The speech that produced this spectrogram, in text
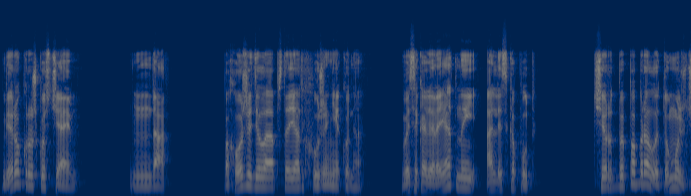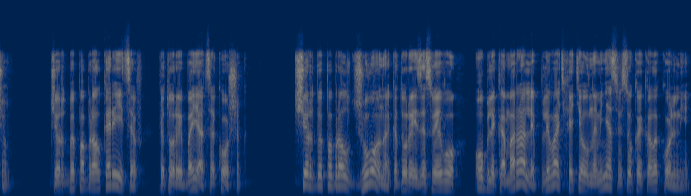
Беру кружку с чаем. М да. Похоже, дела обстоят хуже некуда. Высоковероятный Алис Капут. Черт бы побрал эту мульчу. Черт бы побрал корейцев, которые боятся кошек. Черт бы побрал Джуона, который из-за своего облика морали плевать хотел на меня с высокой колокольни.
